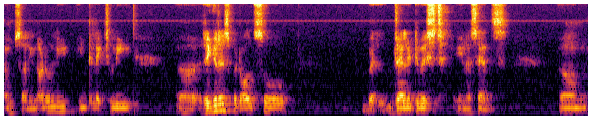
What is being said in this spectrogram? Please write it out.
I'm sorry, not only intellectually uh, rigorous, but also well, relativist in a sense. Um,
